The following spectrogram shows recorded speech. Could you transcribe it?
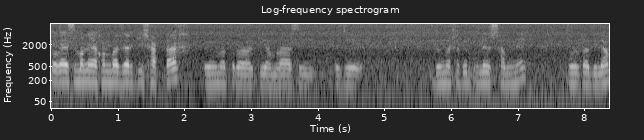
তো গাইস মানে এখন বাজে আর কি সাতটা তো এইমাত্র আর কি আমরা আছি এই যে যমুনা সেতুর পুলের সামনে টোলটা দিলাম।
